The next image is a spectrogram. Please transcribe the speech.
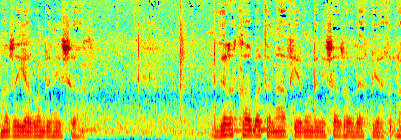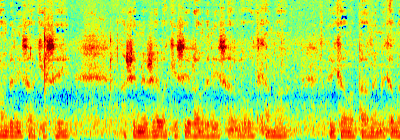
מה זה ירום ונישא. בדרך כלל בתנ"ך ירום ונישא זה הולך ביחד, רם ונישא כיסא, השם יושב על כיסא רם ונישא, ועוד כמה וכמה פעמים, בכמה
